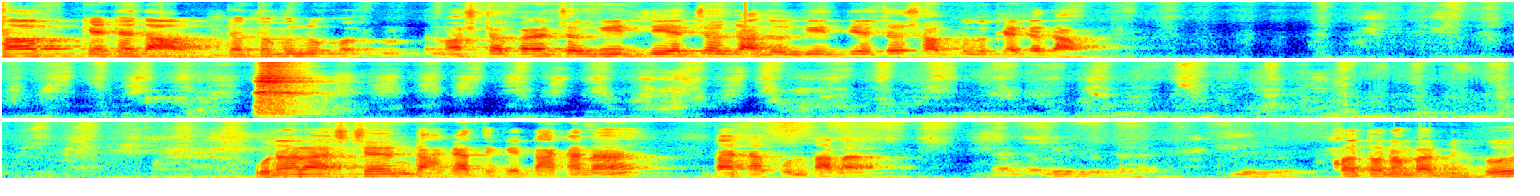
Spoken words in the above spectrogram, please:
সব কেটে দাও। যতগুলো নষ্ট করেছ গিট দিয়েছ জাদুর গিট দিয়েছ সবগুলো কেটে দাও। ওনারা আসছেন ঢাকা থেকে। ঢাকা না? ঢাকা কোন থানা? কত নম্বর মিরপুর?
